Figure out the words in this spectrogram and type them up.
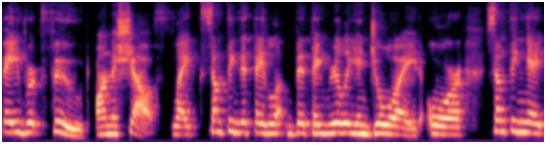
favorite food on the shelf, like something that they that they really enjoyed, or something that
